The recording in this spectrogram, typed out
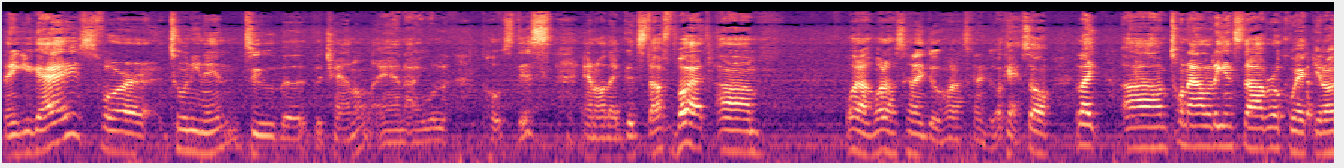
thank you guys for tuning in to the, the channel and I will post this and all that good stuff. But um, what else, what else can I do? What else can I do? Okay, so like um, tonality and stuff, real quick. You know.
